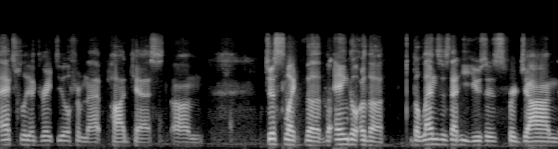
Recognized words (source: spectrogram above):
actually a great deal from that podcast. Um, just like the the angle or the the lenses that he uses for John,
